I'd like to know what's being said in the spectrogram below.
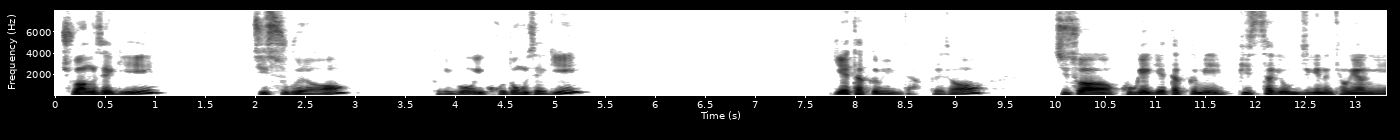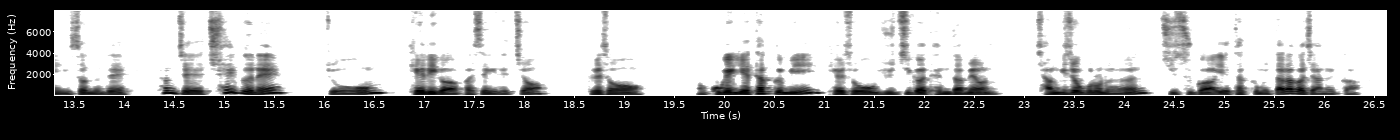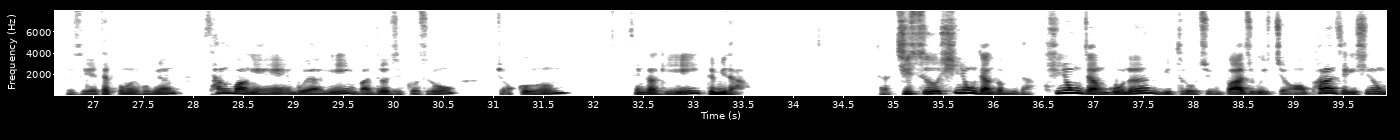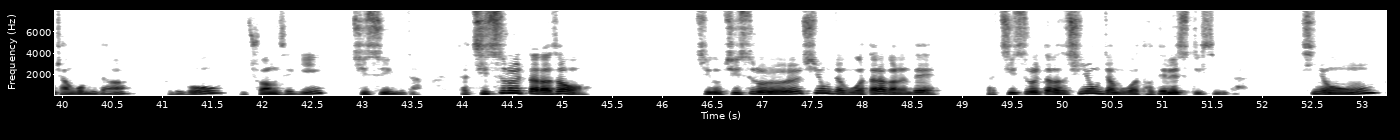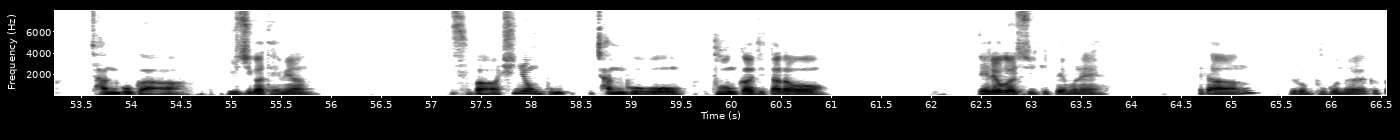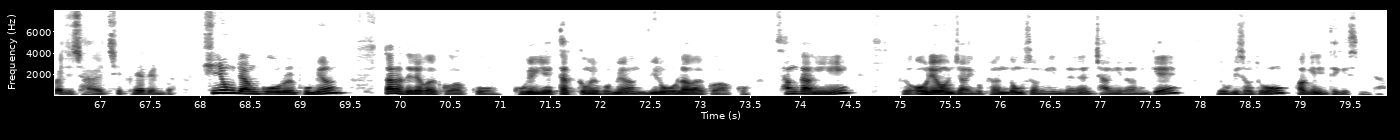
주황색이 지수고요. 그리고 이 고동색이 예탁금입니다. 그래서 지수와 고객 예탁금이 비슷하게 움직이는 경향이 있었는데 현재 최근에 좀 괴리가 발생이 됐죠. 그래서 고객 예탁금이 계속 유지가 된다면 장기적으로는 지수가 예탁금을 따라가지 않을까. 그래서 예탁금을 보면 상방의 모양이 만들어질 것으로 조금 생각이 듭니다. 자, 지수 신용잔고입니다. 신용잔고는 밑으로 지금 빠지고 있죠. 파란색이 신용잔고입니다. 그리고 주황색이 지수입니다. 자, 지수를 따라서 지금 지수를 신용장고가 따라가는데 자, 지수를 따라서 신용장고가 더 내릴 수도 있습니다. 신용잔고가 유지가 되면 지수가 신용잔고 부분까지 따라 내려갈 수 있기 때문에 해당 이런 부분을 끝까지 잘 체크해야 됩니다. 신용잔고를 보면 따라 내려갈 것 같고 고객 예탁금을 보면 위로 올라갈 것 같고 상당히 그 어려운 장이고 변동성이 있는 장이라는 게 여기서도 확인이 되겠습니다.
